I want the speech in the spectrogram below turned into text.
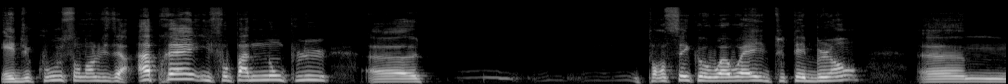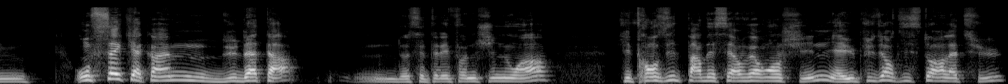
et du coup sont dans le viseur. Après, il ne faut pas non plus euh, penser que Huawei, tout est blanc. Euh, on sait qu'il y a quand même du data de ces téléphones chinois qui transitent par des serveurs en Chine. Il y a eu plusieurs histoires là-dessus.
